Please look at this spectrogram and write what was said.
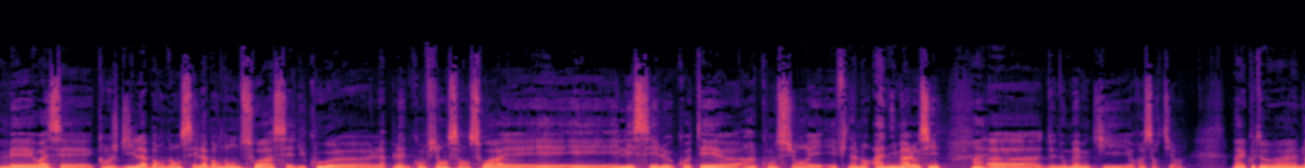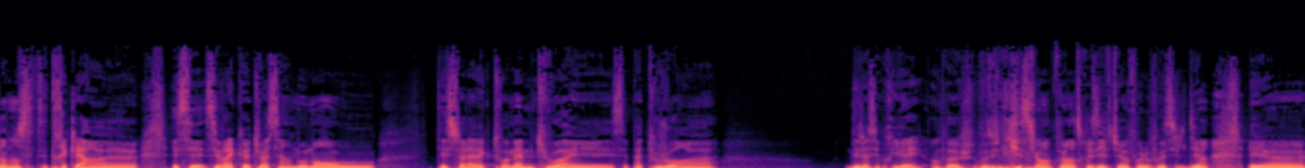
mais ouais c'est quand je dis l'abandon c'est l'abandon de soi c'est du coup euh, la pleine confiance en soi et, et, et- laisser le côté euh, inconscient et, et finalement animal aussi Ouais. euh, de nous-mêmes qui ressortir Bah écoute, euh, non non, c'était très clair euh, et c'est c'est vrai que tu vois, c'est un moment où t'es seul avec toi-même, tu vois, et c'est pas toujours. Déjà, c'est privé, un peu. Je te pose une question un peu intrusive, tu vois, faut, le- faut aussi le dire. Et euh,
